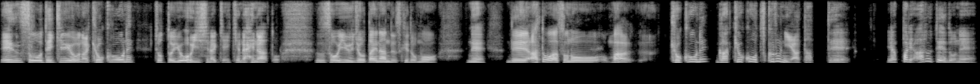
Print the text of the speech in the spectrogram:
演奏できるような曲をね、ちょっと用意しなきゃいけないなと。そういう状態なんですけども、ね。で、あとはその、まあ、曲をね、楽曲を作るにあたって、やっぱりある程度ね、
